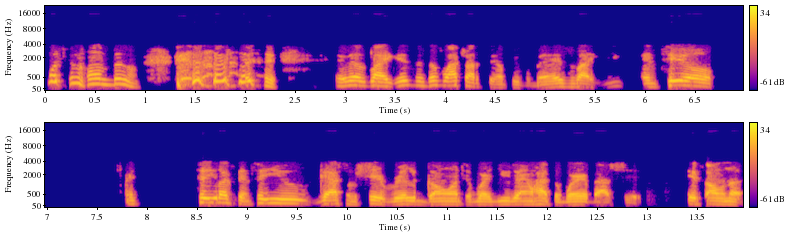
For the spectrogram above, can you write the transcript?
What you gonna do? and it's like it's just, that's why I try to tell people, man. It's like you until until you like until you got some shit really going to where you don't have to worry about shit. It's on us.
